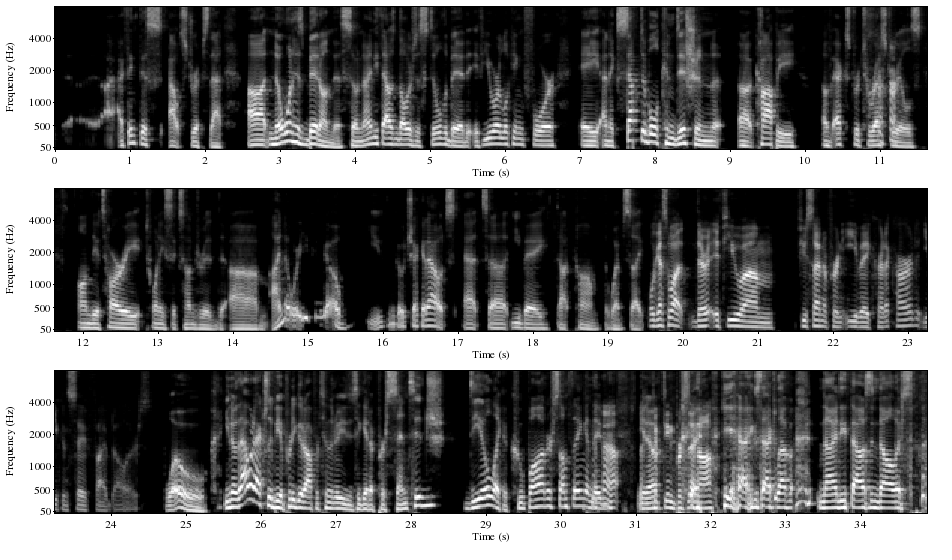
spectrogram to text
I- I think this outstrips that. Uh, no one has bid on this, so ninety thousand dollars is still the bid. If you are looking for a an acceptable condition uh, copy of Extraterrestrials on the Atari twenty six hundred, um, I know where you can go. You can go check it out at uh, eBay.com, the website. Well, guess what? There, if you um, if you sign up for an eBay credit card, you can save five dollars. Whoa, you know that would actually be a pretty good opportunity to get a percentage deal, like a coupon or something, and they, you know, fifteen percent off. yeah, exactly, ninety thousand dollars.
